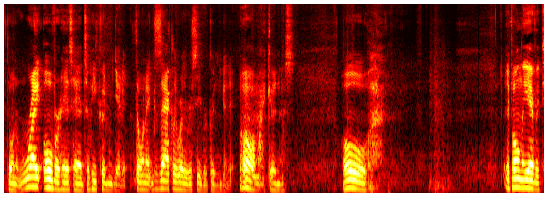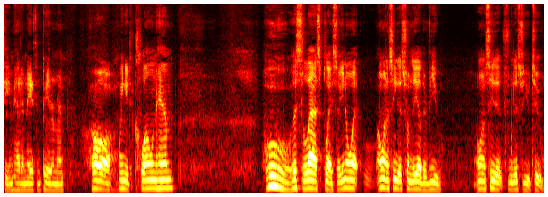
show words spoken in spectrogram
Throwing it right over his head so he couldn't get it. Throwing it exactly where the receiver couldn't get it. Oh my goodness. Oh. If only every team had a Nathan Peterman. Oh, we need to clone him. Oh, this is the last play. So you know what? I want to see this from the other view. I want to see it from this view too.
